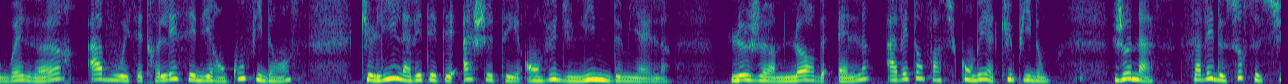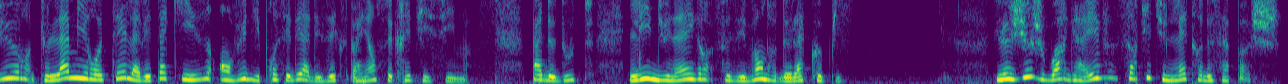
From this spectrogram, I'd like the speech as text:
Weather avouait s'être laissé dire en confidence que l'île avait été achetée en vue d'une ligne de miel. Le jeune Lord L avait enfin succombé à Cupidon. Jonas savait de source sûre que l'amirauté l'avait acquise en vue d'y procéder à des expériences secrétissimes. Pas de doute, l'île du Nègre faisait vendre de la copie. Le juge Wargrave sortit une lettre de sa poche.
